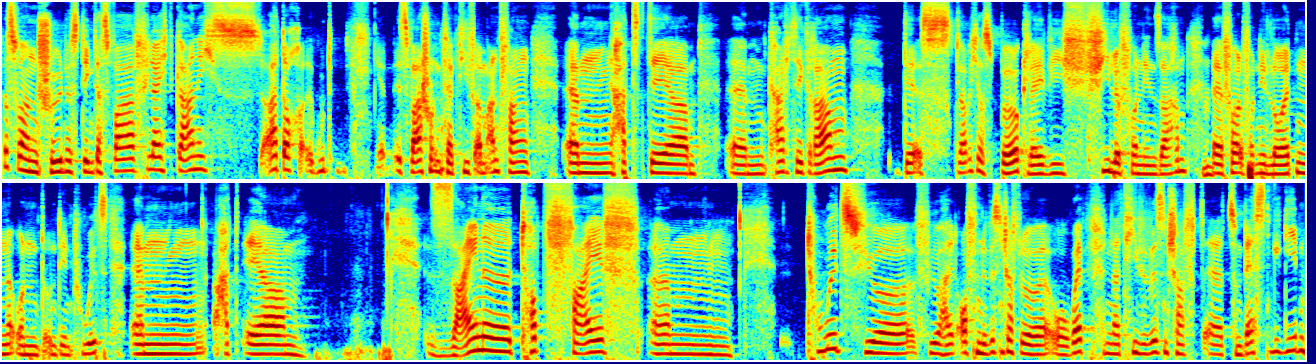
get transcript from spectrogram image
Das war ein schönes Ding. Das war vielleicht gar nicht, ah doch, gut, es war schon interaktiv. Am Anfang ähm, hat der ähm, Kartegram der ist, glaube ich, aus Berkeley, wie viele von den Sachen, mhm. äh, von, von, den Leuten und, und den Tools, ähm, hat er seine Top 5 ähm, Tools für, für halt offene Wissenschaft oder, oder web-native Wissenschaft äh, zum Besten gegeben.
